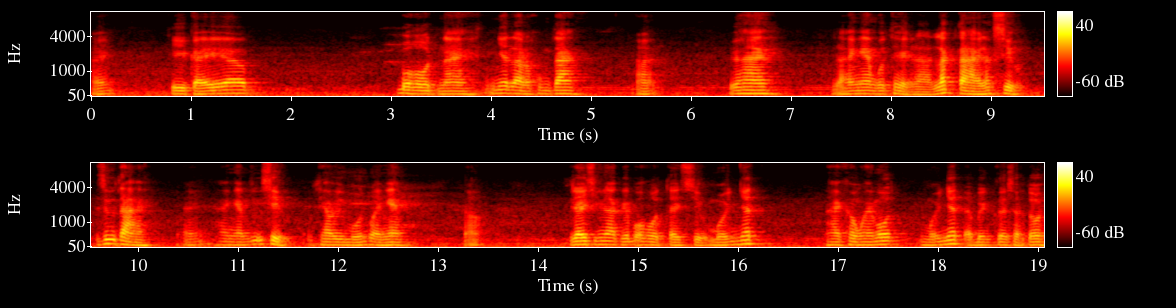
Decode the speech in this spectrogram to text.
Đấy thì cái uh, bộ hột này, nhất là nó không tan Đấy. thứ hai là anh em có thể là lắc tài, lắc xỉu, giữ tài Đấy. anh em giữ xỉu theo ý muốn của anh em đó đây chính là cái bộ hột tài xỉu mới nhất 2021 mới nhất ở bên cơ sở tôi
